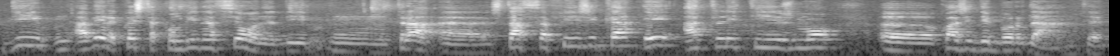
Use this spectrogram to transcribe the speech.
di avere questa combinazione di, mh, tra eh, stazza fisica e atletismo eh, quasi debordante.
